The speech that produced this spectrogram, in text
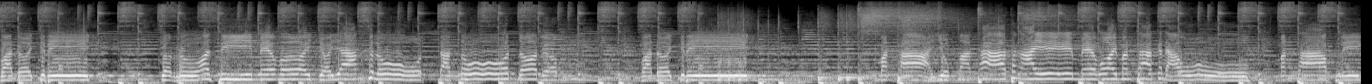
បាដល់ជ្រីកក៏រួស៊ីមេវើយចយ៉ាងស្លូតតាទូតដល់រំបាដល់ជ្រីក มันท่ายบมาท่าทั้งไงแม่วอยมันท่ากระเดา มันท่าเพลง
